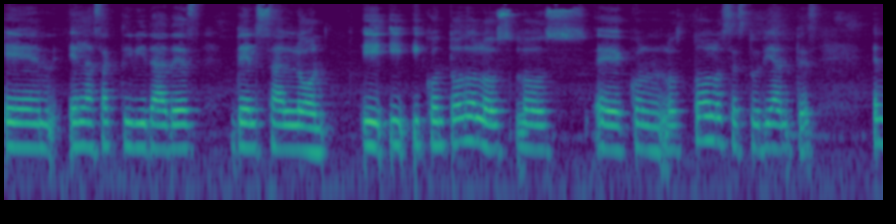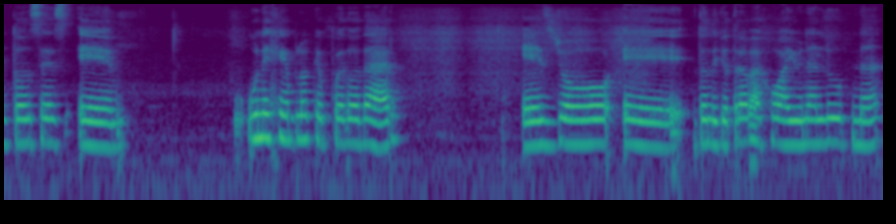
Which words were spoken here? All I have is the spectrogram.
en, las actividades del salón y, con todos los, los eh, con los, todos los estudiantes. Entonces, eh, un ejemplo que puedo dar es yo, eh, donde yo trabajo hay una alumna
